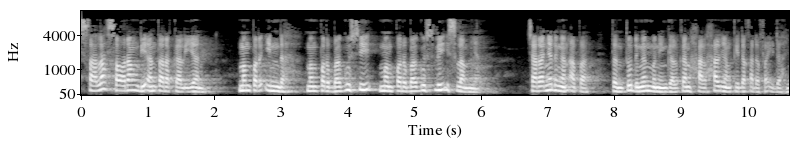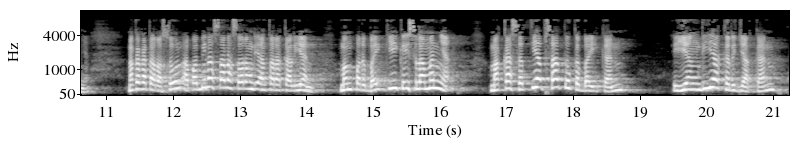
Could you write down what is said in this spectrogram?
salah seorang di antara kalian memperindah, memperbagusi, memperbagusli Islamnya. Caranya dengan apa? Tentu dengan meninggalkan hal-hal yang tidak ada faidahnya. Maka kata Rasul, apabila salah seorang di antara kalian memperbaiki keislamannya, maka setiap satu kebaikan yang dia kerjakan,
